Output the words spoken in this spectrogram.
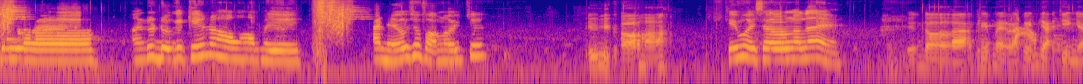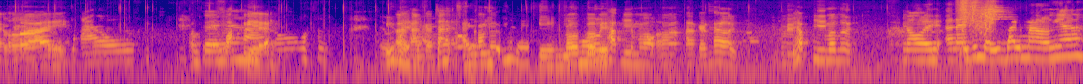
Bây giờ anh cứ đưa cái kiếm đó không? Không thì anh hiểu số phận rồi chứ. Kiếm gì cơ hả? Kiếm hồi xưa lên. Đấy kiếm tôi là kiếm này là kiếm gia truyền nhà tôi đấy ok bắt nha. gì vậy Ê, anh cảnh sát có tôi tôi bị hấp không Ờ, anh cảnh sát ơi bị hấp diêm anh ơi. Rồi anh này chuẩn bị bay mau luôn nha.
